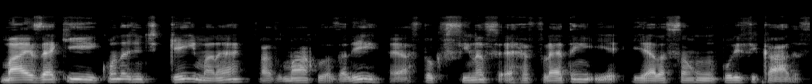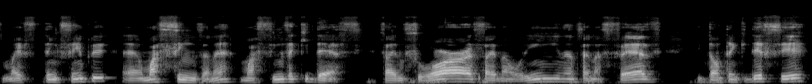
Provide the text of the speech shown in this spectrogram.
Mas é que quando a gente queima, né, as máculas ali, é, as toxinas é, refletem e, e, elas são purificadas. Mas tem sempre é, uma cinza, né? Uma cinza que desce. Sai no suor, sai na urina, sai nas fezes. Então tem que descer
